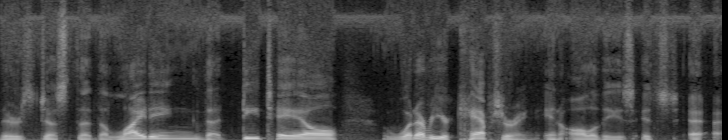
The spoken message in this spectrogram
There's just the, the lighting, the detail, whatever you're capturing in all of these. It's uh, uh,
